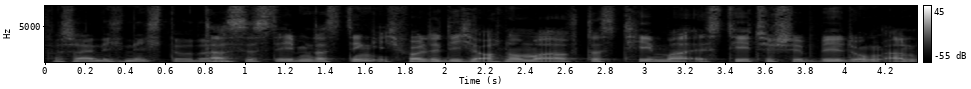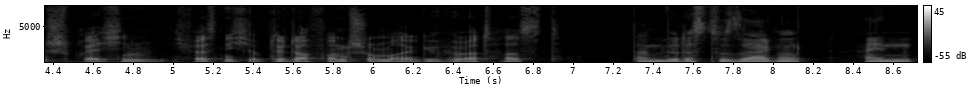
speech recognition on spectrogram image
Wahrscheinlich nicht, oder? Das ist eben das Ding. Ich wollte dich auch nochmal auf das Thema ästhetische Bildung ansprechen. Ich weiß nicht, ob du davon schon mal gehört hast. dann würdest du sagen, ein,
